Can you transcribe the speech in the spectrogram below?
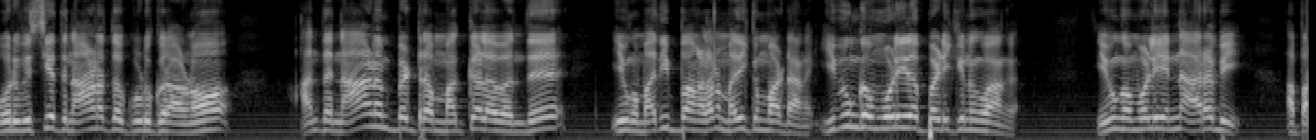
ஒரு விஷயத்தை நாணத்தை கொடுக்குறானோ அந்த நாணம் பெற்ற மக்களை வந்து இவங்க மதிப்பாங்களான்னு மதிக்க மாட்டாங்க. இவங்க மொழியில் படிக்கணுங்குவாங்க. இவங்க மொழி என்ன? அரபி. அப்போ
